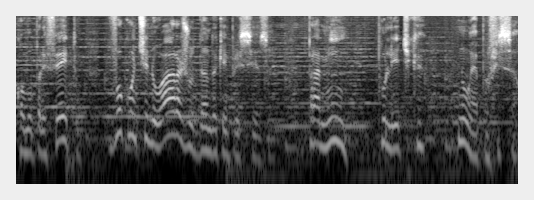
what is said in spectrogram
Como prefeito, vou continuar ajudando a quem precisa. Para mim, política não é profissão.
